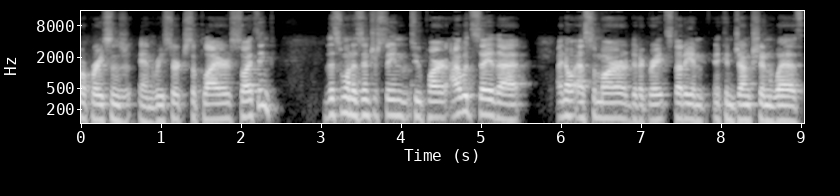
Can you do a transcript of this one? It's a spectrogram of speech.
corporations and research suppliers. So I think this one is interesting two part. I would say that I know SMR did a great study in, in conjunction with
